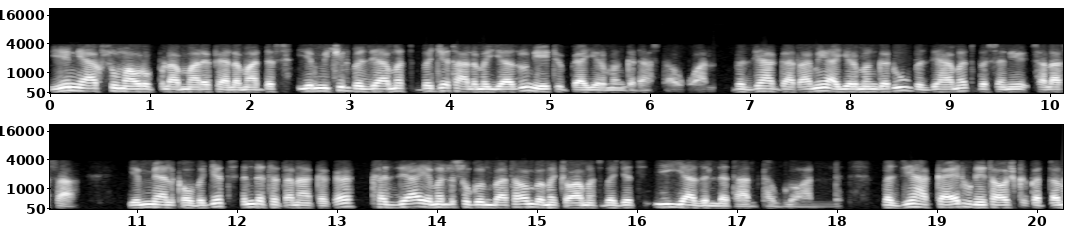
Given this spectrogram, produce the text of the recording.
ይህን የአክሱም አውሮፕላን ማረፊያ ለማደስ የሚችል በዚህ ዓመት በጀት አለመያዙን የኢትዮጵያ አየር መንገድ አስታውቋል። በዚህ አጋጣሚ አየር መንገዱ በዚህ ዓመት በሰኔ ሰላሳ የሚያልቀው በጀት እንደተጠናቀቀ ከዚያ የመልሶ ግንባታውን በመጪው ዓመት በጀት ይያዝለታል ተብሏል። በዚህ አካሄድ ሁኔታዎች ከቀጠሉ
